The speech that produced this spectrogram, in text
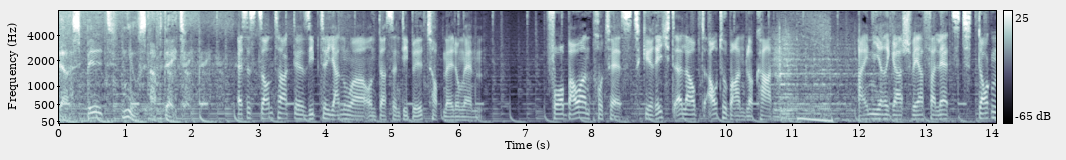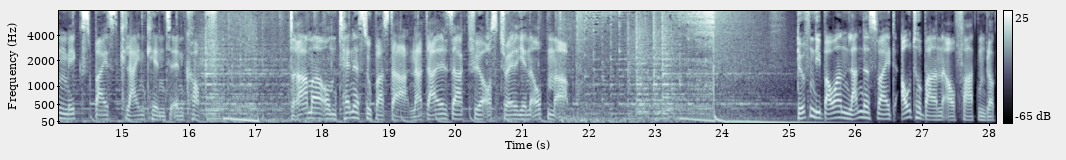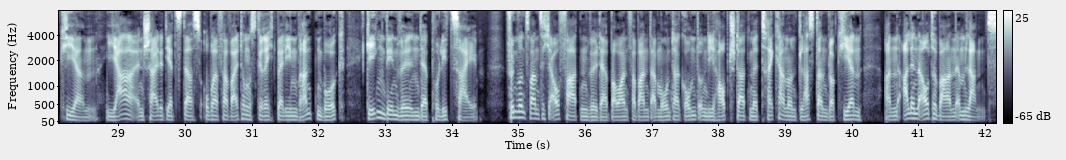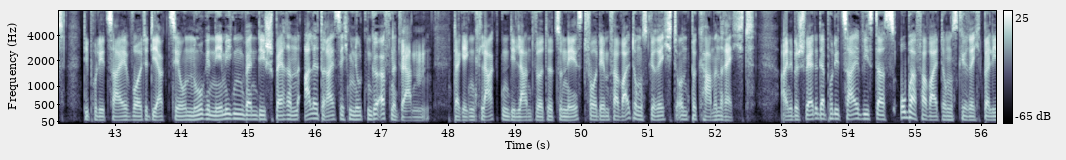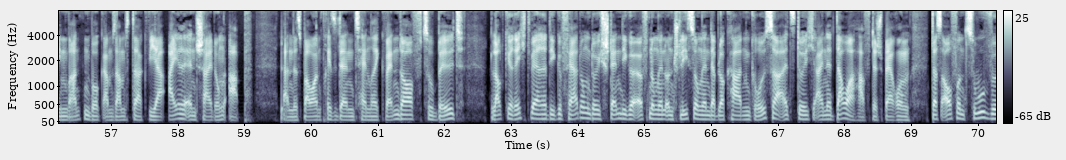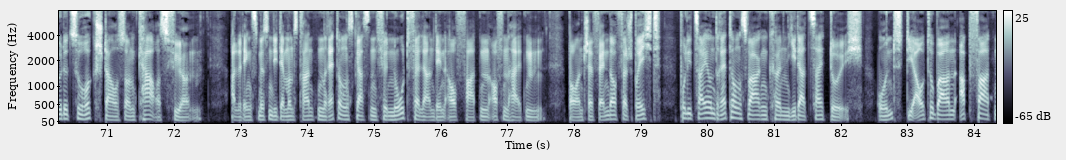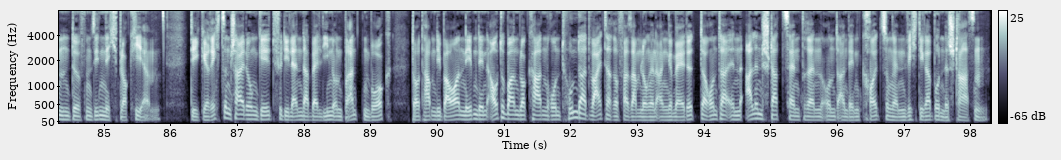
Das Bild News Update. Es ist Sonntag, der 7. Januar und das sind die Bild meldungen Vor Bauernprotest. Gericht erlaubt Autobahnblockaden. Einjähriger schwer verletzt. Doggenmix beißt Kleinkind in Kopf. Drama um Tennis-Superstar. Nadal sagt für Australian Open ab. Dürfen die Bauern landesweit Autobahnauffahrten blockieren? Ja, entscheidet jetzt das Oberverwaltungsgericht Berlin-Brandenburg gegen den Willen der Polizei. 25 Auffahrten will der Bauernverband am Montag rund um die Hauptstadt mit Treckern und Lastern blockieren, an allen Autobahnen im Land. Die Polizei wollte die Aktion nur genehmigen, wenn die Sperren alle 30 Minuten geöffnet werden. Dagegen klagten die Landwirte zunächst vor dem Verwaltungsgericht und bekamen Recht. Eine Beschwerde der Polizei wies das Oberverwaltungsgericht Berlin-Brandenburg am Samstag via Eilentscheidung ab. Landesbauernpräsident Henrik Wendorf zu Bild Laut Gericht wäre die Gefährdung durch ständige Öffnungen und Schließungen der Blockaden größer als durch eine dauerhafte Sperrung. Das Auf und Zu würde zu Rückstaus und Chaos führen. Allerdings müssen die Demonstranten Rettungsgassen für Notfälle an den Auffahrten offen halten. Bauernchef Wendorf verspricht, Polizei und Rettungswagen können jederzeit durch. Und die Autobahnabfahrten dürfen sie nicht blockieren. Die Gerichtsentscheidung gilt für die Länder Berlin und Brandenburg. Dort haben die Bauern neben den Autobahnblockaden rund 100 weitere Versammlungen angemeldet, darunter in allen Stadtzentren und an den Kreuzungen wichtiger Bundesstraßen.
